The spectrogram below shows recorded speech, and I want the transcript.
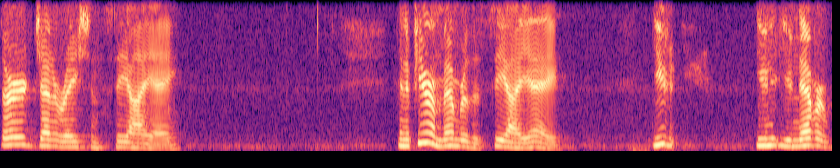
third generation CIA. And if you're a member of the CIA, you you you never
